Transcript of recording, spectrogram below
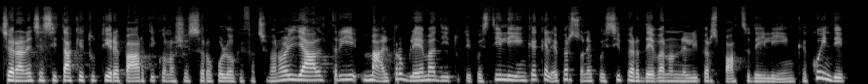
c'era necessità che tutti i reparti conoscessero quello che facevano gli altri, ma il problema di tutti questi link è che le persone poi si perdevano nell'iperspazio dei link. Quindi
